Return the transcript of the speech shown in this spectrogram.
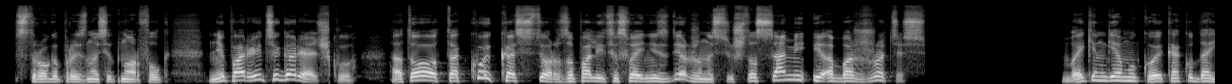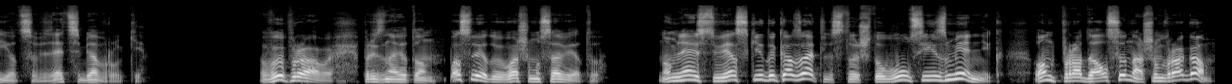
— строго произносит Норфолк, — «не парите горячку, а то такой костер запалите своей несдержанностью, что сами и обожжетесь». Бекингему кое-как удается взять себя в руки. «Вы правы», — признает он, — «последую вашему совету. Но у меня есть веские доказательства, что Вулси изменник. Он продался нашим врагам».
